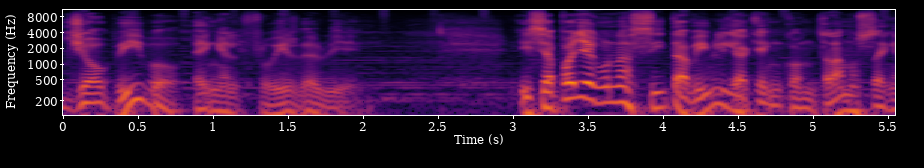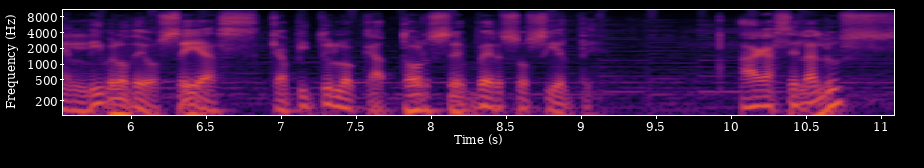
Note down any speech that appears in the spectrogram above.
Yo vivo en el fluir del bien. Y se apoya en una cita bíblica que encontramos en el libro de Oseas, capítulo 14, verso 7. Hágase la luz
